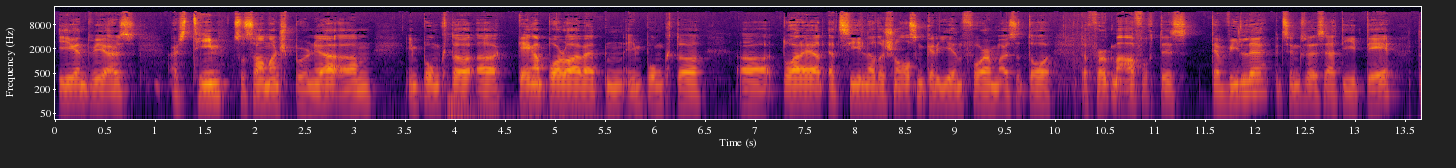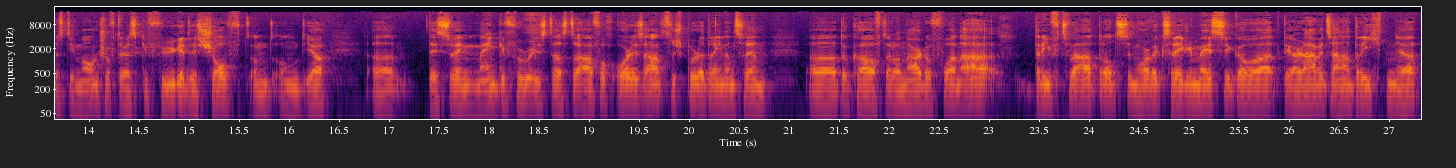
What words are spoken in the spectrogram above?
irgendwie als, als Team zusammenspielen. Ja? Ähm, Im Punkt äh, gegen den Ball arbeiten, im Punkt äh, Tore erzielen oder Chancen kreieren vor allem. Also da, da fällt mir einfach das, der Wille, beziehungsweise auch die Idee, dass die Mannschaft als Gefüge das schafft. Und, und ja, äh, deswegen mein Gefühl ist, dass da einfach alles Einzelspieler drinnen sind. Äh, da auf der Ronaldo vorne auch trifft zwar trotzdem halbwegs regelmäßig, aber die Alarm jetzt auch nicht richten, ja.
